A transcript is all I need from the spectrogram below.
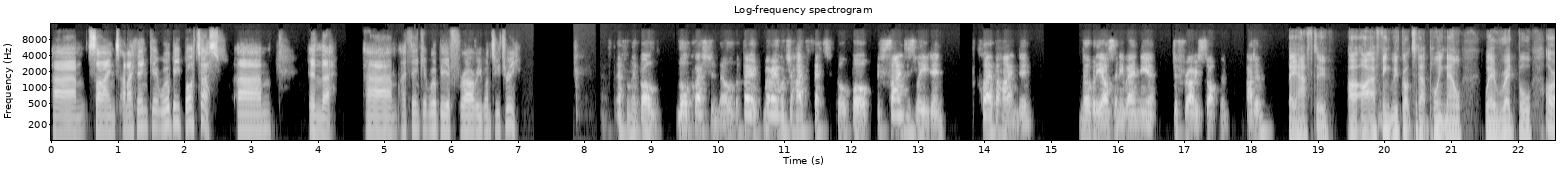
Um, Sainz, and I think it will be Bottas um, in there. Um, I think it will be a Ferrari one, two, three. That's Definitely bold. Little question though, very very much a hypothetical. But if Sainz is leading, Leclerc behind him, nobody else anywhere near, does Ferrari stop them? Adam, They have to. I, I think we've got to that point now where Red Bull, or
